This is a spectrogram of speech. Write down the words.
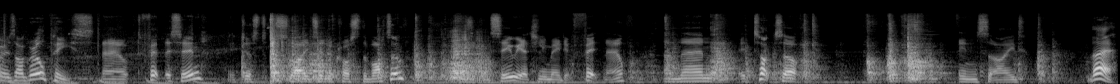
Here is our grill piece. Now to fit this in, it just slides in across the bottom. As you can see, we actually made it fit now. And then it tucks up inside there.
